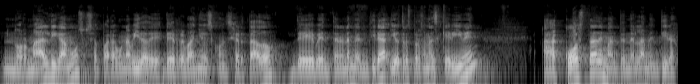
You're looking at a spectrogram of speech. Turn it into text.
normal, digamos, o sea, para una vida de, de rebaño desconcertado, de mantener la mentira, y otras personas que viven a costa de mantener la mentira.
